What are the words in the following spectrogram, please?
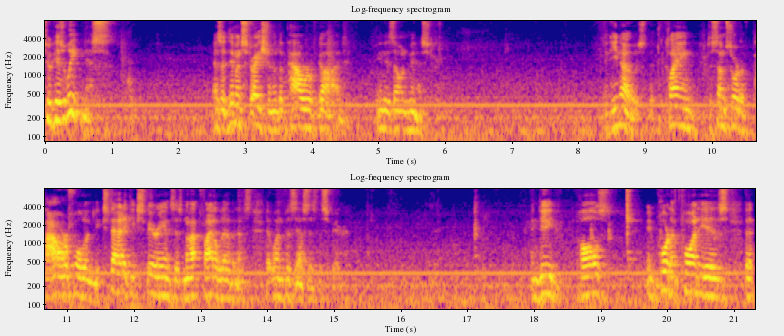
to his weakness as a demonstration of the power of God in his own ministry. And he knows that the claim to some sort of powerful and ecstatic experience is not final evidence that one possesses the Spirit. Indeed, Paul's important point is that,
